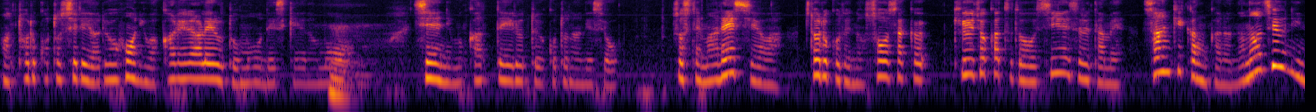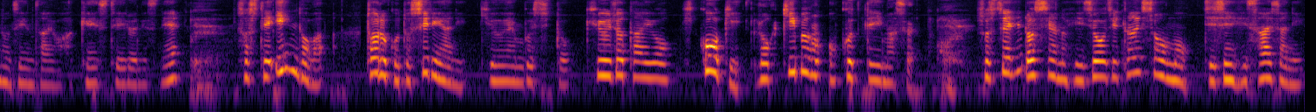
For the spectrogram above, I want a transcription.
まあ、トルコとシリア両方に分かれられると思うんですけれども、うん。支援に向かっているということなんですよ。そしてマレーシアはトルコでの捜索、救助活動を支援するため3機関から70人の人材を派遣しているんですね。えそしてインドはトルコとシリアに救援物資と救助隊を飛行機6機分送っています。えはい。そしてロシアの非常事態省も地震被災者に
